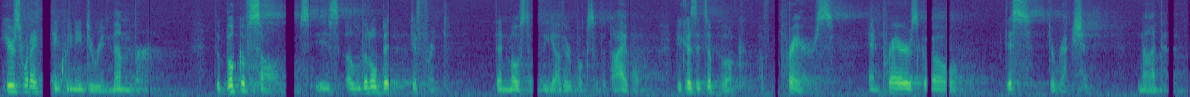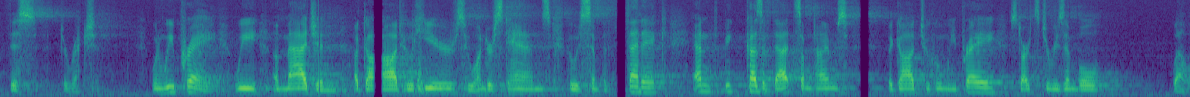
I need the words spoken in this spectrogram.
Here's what I think we need to remember the book of Psalms is a little bit different than most of the other books of the Bible because it's a book of prayers. And prayers go this direction, not this direction. When we pray, we imagine a God who hears, who understands, who is sympathetic, and because of that, sometimes the God to whom we pray starts to resemble, well,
